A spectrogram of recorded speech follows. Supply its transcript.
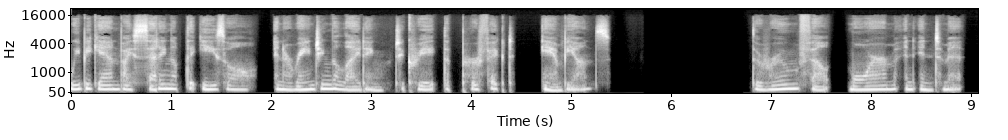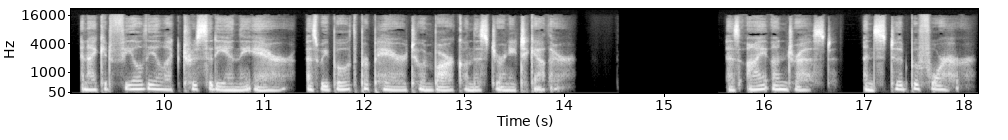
We began by setting up the easel and arranging the lighting to create the perfect ambience. The room felt warm and intimate, and I could feel the electricity in the air as we both prepared to embark on this journey together. As I undressed and stood before her,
